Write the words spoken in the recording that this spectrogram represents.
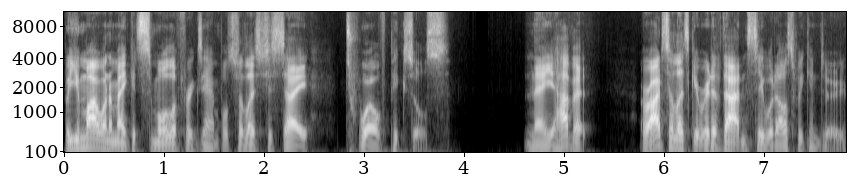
but you might want to make it smaller, for example. So let's just say 12 pixels. And there you have it. All right, so let's get rid of that and see what else we can do.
